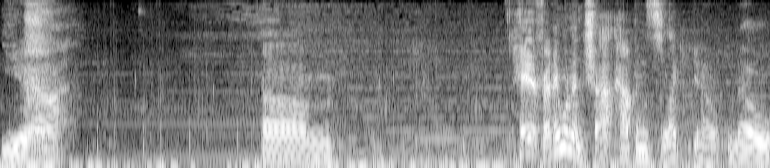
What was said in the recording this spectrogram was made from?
Yeah. Um. Hey, if anyone in chat happens to like you know know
